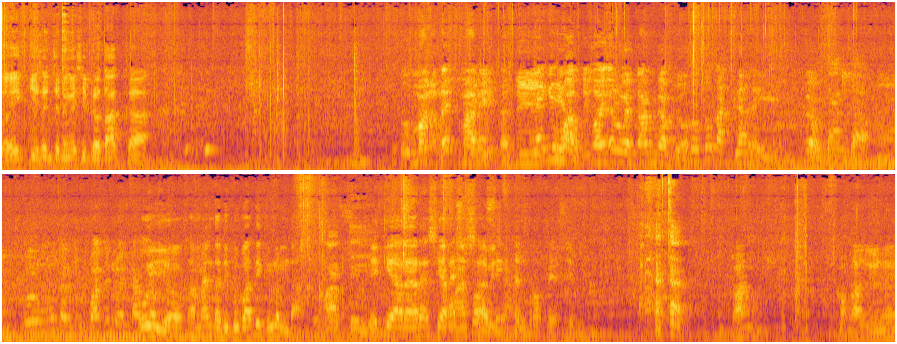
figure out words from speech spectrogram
Ya iki sing jenenge Sido Mak nek mari dadi bupati koyo luwih tanggap yo. Tuh tagak lagi. Yo. Tanggap. Kulmu dadi bupati luwih tanggap. Oh iya, sampean tadi bupati gelem ta? Pasti. Iki arek-arek siap masa Responsif bisa. dan progresif. Kan penggaline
